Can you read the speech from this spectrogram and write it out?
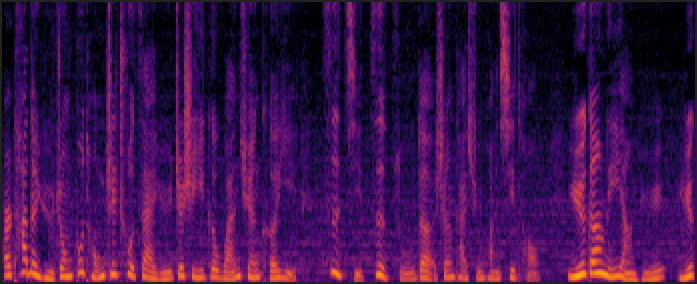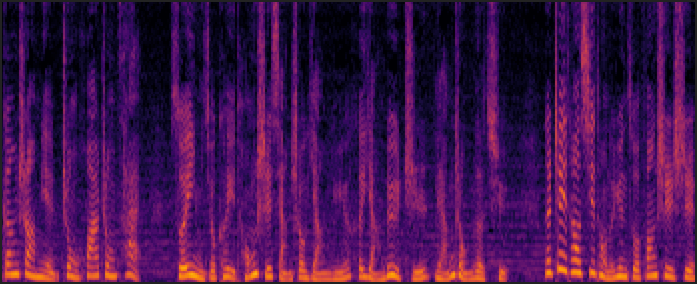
而它的与众不同之处在于，这是一个完全可以自给自足的生态循环系统。鱼缸里养鱼，鱼缸上面种花种菜，所以你就可以同时享受养鱼和养绿植两种乐趣。那这套系统的运作方式是：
